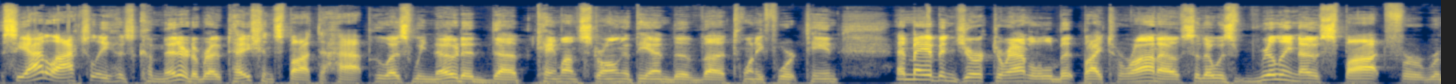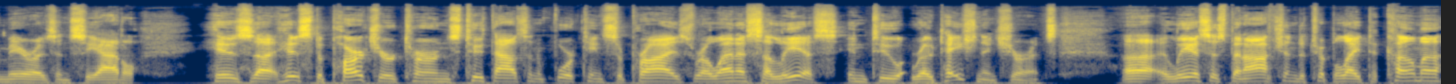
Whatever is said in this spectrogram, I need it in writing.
Seattle actually has committed a rotation spot to Happ, who, as we noted, uh, came on strong at the end of uh, 2014 and may have been jerked around a little bit by Toronto. So there was really no spot for Ramirez in Seattle. His uh, his departure turns 2014 surprise Roenis Elias into rotation insurance. Uh, Elias has been optioned to AAA Tacoma.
